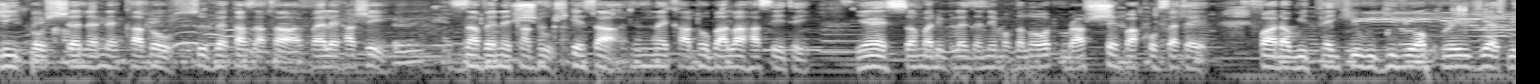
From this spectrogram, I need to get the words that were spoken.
Liko Shenene Kado Suvekazata Vele Hashi Zavene Kadush Kesa Nekadobala Hasete. Yes, somebody bless the name of the Lord. Father, we thank you. We give you all praise. Yes, we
